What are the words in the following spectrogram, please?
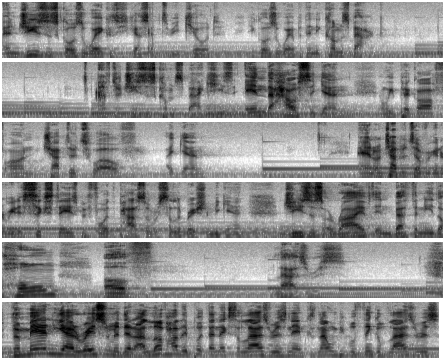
And Jesus goes away because he gets to be killed goes away, but then he comes back. After Jesus comes back, he's in the house again, and we pick off on chapter 12 again. And on chapter 12, we're going to read it six days before the Passover celebration began. Jesus arrived in Bethany, the home of Lazarus. The man he had raised from the dead. I love how they put that next to Lazarus' name because now when people think of Lazarus,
